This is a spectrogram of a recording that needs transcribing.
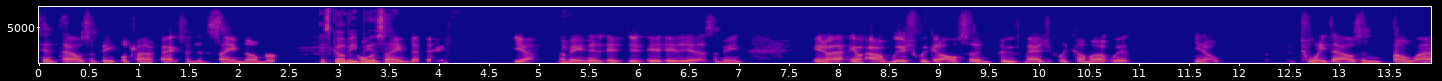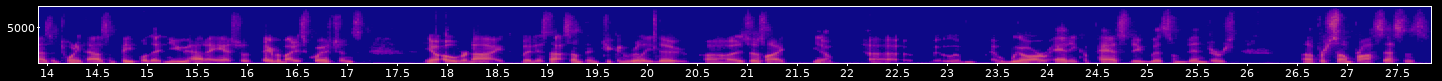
ten thousand people trying to fax into the same number, it's going to be on busy. the same day. Yeah, I mean, it it, it, it is. I mean, you know, I, I wish we could all of a sudden poof magically come up with, you know, twenty thousand phone lines and twenty thousand people that knew how to answer everybody's questions, you know, overnight. But it's not something that you can really do. Uh, it's just like you know, uh, we are adding capacity with some vendors uh, for some processes.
